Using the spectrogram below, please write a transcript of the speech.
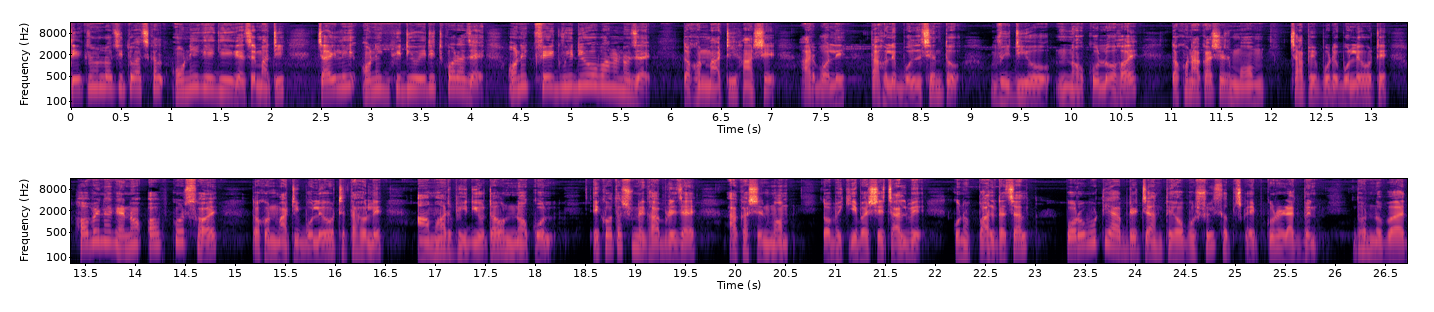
টেকনোলজি তো আজকাল অনেক এগিয়ে গেছে মাটি, চাইলেই অনেক ভিডিও এডিট করা যায়, অনেক ফেক ভিডিও বানানো যায়। তখন মাটি হাসে আর বলে, তাহলে বলছেন তো, ভিডিও নকলও হয়? তখন আকাশের মম চাপে পড়ে বলে ওঠে, হবে না কেন? অফকোর্স হয়। তখন মাটি বলে ওঠে, তাহলে আমার ভিডিওটাও নকল। একথা শুনে ঘাবড়ে যায় আকাশের মম, তবে কি এবার সে চালবে? কোনো পাল্টা চাল? পরবর্তী আপডেট জানতে অবশ্যই সাবস্ক্রাইব করে রাখবেন। ধন্যবাদ।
